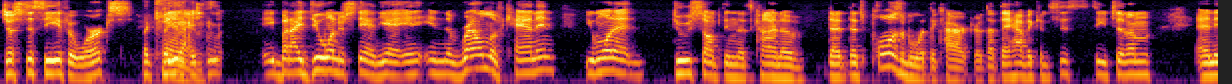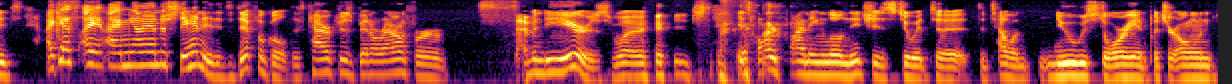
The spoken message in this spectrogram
just to see if it works. But can yeah, I do, eh, but I do understand. Yeah, in, in the realm of canon, you want to do something that's kind of that that's plausible with the character, that they have a consistency to them, and it's. I guess I. I mean, I understand it. It's difficult. This character's been around for 70 years. it's, it's hard finding little niches to it to, to tell a new story and put your own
